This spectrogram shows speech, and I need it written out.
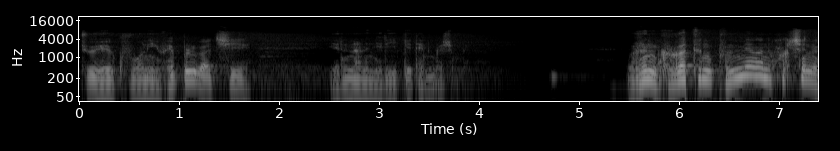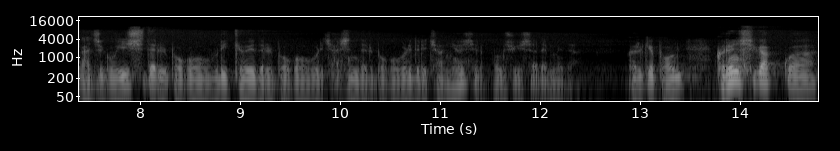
주의 구원이 횃불같이 일어나는 일이 있게 되는 것입니다. 우리는 그 같은 분명한 확신을 가지고 이 시대를 보고 우리 교회들을 보고 우리 자신들을 보고 우리들이 처한 현실을 볼 수 있어야 됩니다. 그렇게 볼 그런 시각과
